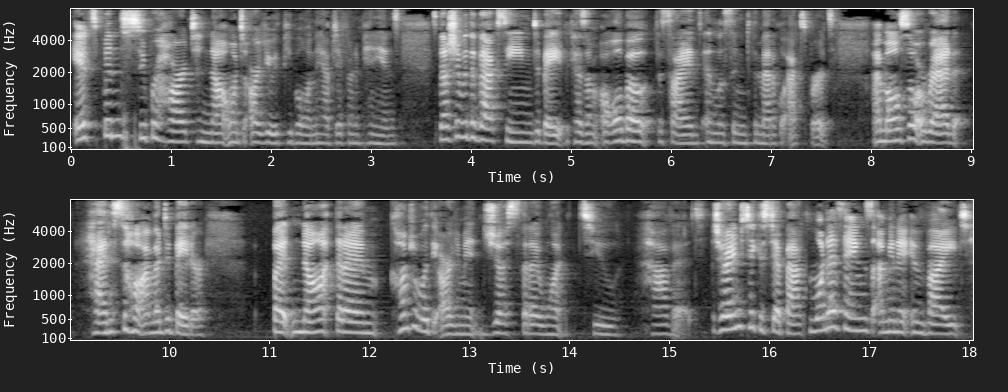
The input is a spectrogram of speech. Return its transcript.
It's been super hard to not want to argue with people when they have different opinions, especially with the vaccine debate, because I'm all about the science and listening to the medical experts. I'm also a red head, so I'm a debater, but not that I'm comfortable with the argument, just that I want to have it. Trying to take a step back. One of the things I'm going to invite,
